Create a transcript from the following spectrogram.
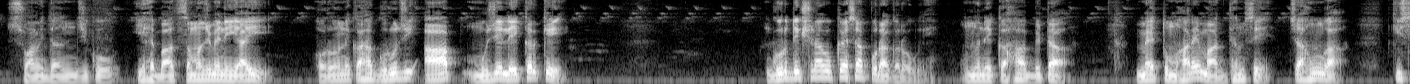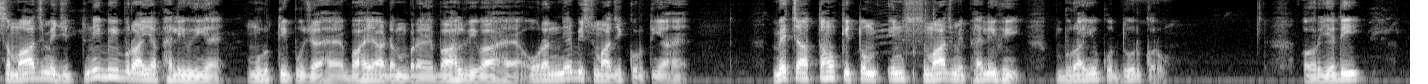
स्वामी दयानंद जी को यह बात समझ में नहीं आई। और उन्होंने कहा, गुरुजी, आप मुझे लेकर के गुरु दीक्षिणा को कैसा पूरा करोगे? उन्होंने कहा, बेटा, मैं तुम्हारे माध्यम से चाहूँगा कि समाज में जितनी भी बुराइयाँ फैली हुई हैं, मूर्ति पूजा है बाह्य आडम्बर है, बाहल विवाह है और अन्य भी सामाजिक कुर्तियाँ हैं, मैं चाहता हूँ कि तुम इन समाज में फैली हुई बुराइयों को दूर करो। और यदि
